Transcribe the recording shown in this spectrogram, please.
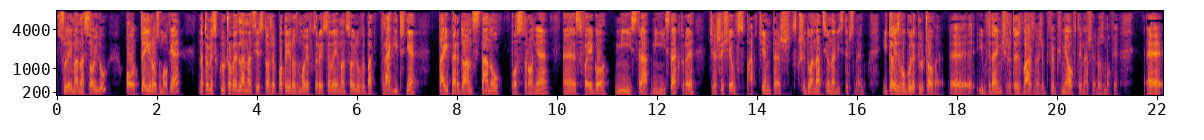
Sulejmana Soylu, o tej rozmowie. Natomiast kluczowe dla nas jest to, że po tej rozmowie, w której Sulejman Soylu wypadł tragicznie, Tayyip Erdoğan stanął po stronie e, swojego ministra, ministra, który cieszy się wsparciem też skrzydła nacjonalistycznego. I to jest w ogóle kluczowe e, i wydaje mi się, że to jest ważne, żeby wybrzmiało w tej naszej rozmowie. E,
